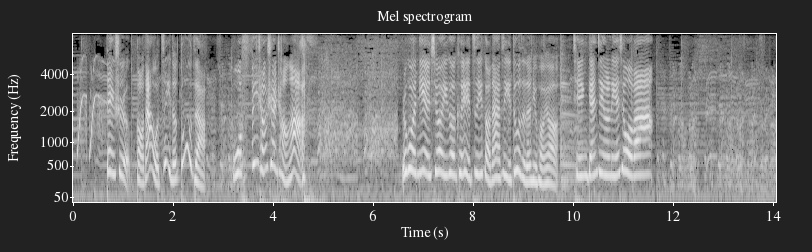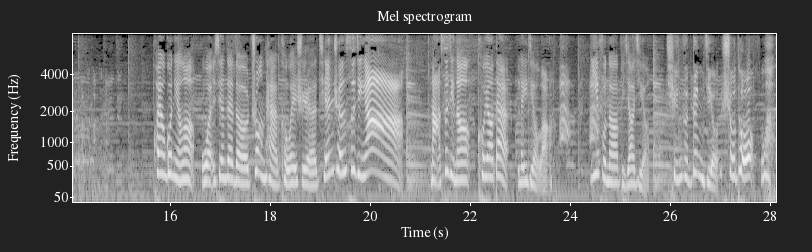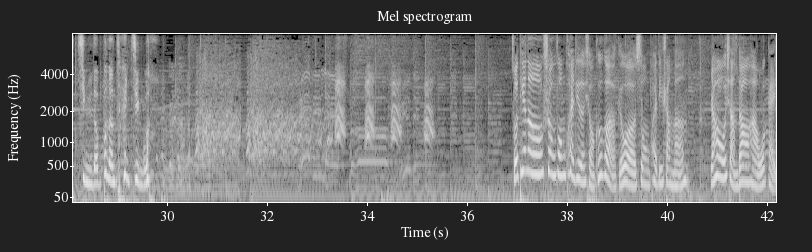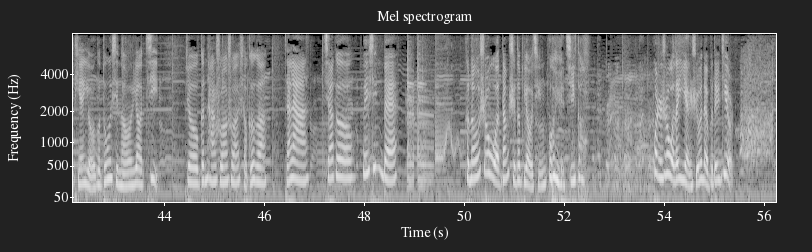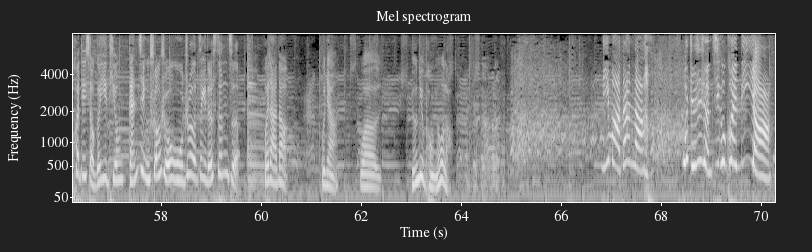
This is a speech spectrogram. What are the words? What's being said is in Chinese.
但是搞大我自己的肚子，我非常擅长啊。如果你也需要一个可以自己搞大自己肚子的女朋友，请赶紧联系我吧。快要过年了，我现在的状态可谓是前程似锦呀。哪似锦呢？裤腰带勒紧了。衣服呢比较紧，裙子更紧，手头哇紧的不能再紧了。昨天呢，顺丰快递的小哥哥给我送快递上门，然后我想到哈，我改天有一个东西呢要寄，就跟他说说小哥哥，咱俩加个微信呗。可能是我当时的表情过于激动。或者是我的眼神有点不对劲儿，快递小哥一听，赶紧双手捂住了自己的身子，回答道：“姑娘，我有女朋友了。”你妈蛋呐！我只是想寄个快递呀。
